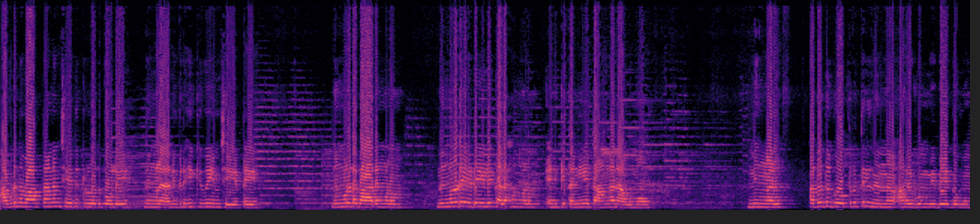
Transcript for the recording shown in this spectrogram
അവിടുന്ന് വാഗ്ദാനം ചെയ്തിട്ടുള്ളതുപോലെ നിങ്ങളെ അനുഗ്രഹിക്കുകയും ചെയ്യട്ടെ. നിങ്ങളുടെ ഭാരങ്ങളും നിങ്ങളുടെ ഇടയിലെ കലഹങ്ങളും എനിക്ക് തനിയെ താങ്ങാനാവുമോ? നിങ്ങൾ അതത് ഗോത്രത്തിൽ നിന്ന് അറിവും വിവേകവും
